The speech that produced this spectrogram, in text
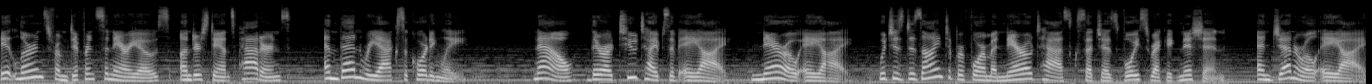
It learns from different scenarios, understands patterns, and then reacts accordingly. Now, there are two types of AI, narrow AI, which is designed to perform a narrow task such as voice recognition, and general AI,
